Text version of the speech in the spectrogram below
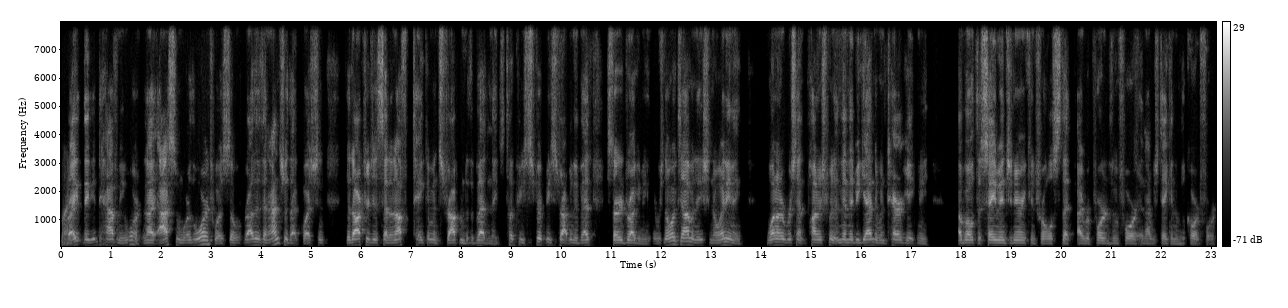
Right. Right. They didn't have any warrant, and I asked them where the warrant was. So rather than answer that question, the doctor just said, "Enough. Take him and strap him to the bed." And they took me, stripped me, strapped me to the bed, started drugging me. There was no examination, no anything. One hundred percent punishment, and then they began to interrogate me about the same engineering controls that I reported them for and I was taking them to court for.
